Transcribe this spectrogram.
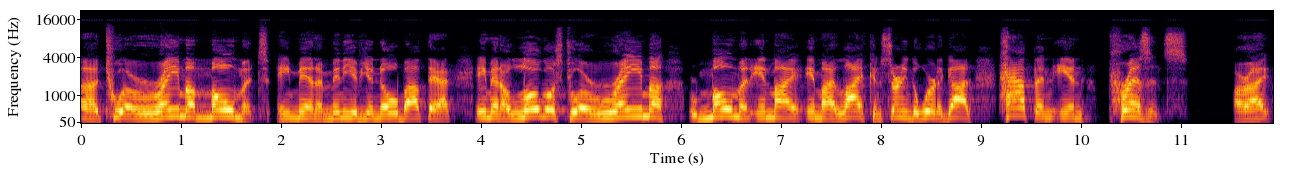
uh, to a rhema moment. Amen. And many of you know about that. Amen. A logos to a rhema moment in my, in my life concerning the word of God happened in presence. All right.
